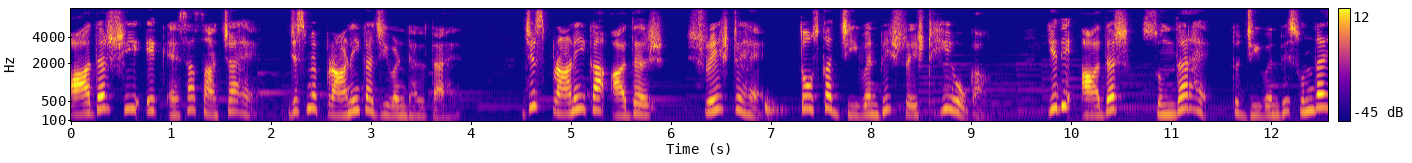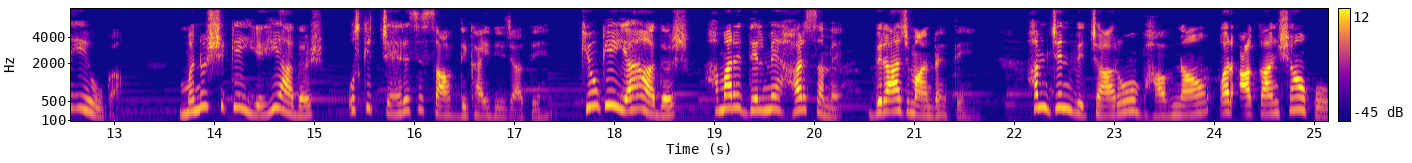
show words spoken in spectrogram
आदर्श ही एक ऐसा सांचा है जिसमें प्राणी का जीवन ढलता है। जिस प्राणी का आदर्श श्रेष्ठ है तो उसका जीवन भी श्रेष्ठ ही होगा। यदि आदर्श सुंदर है तो जीवन भी सुंदर ही होगा। मनुष्य के यही आदर्श उसके चेहरे से साफ़ दिखाई दे जाते हैं, क्योंकि यह आदर्श हमारे दिल में हर समय विराजमान रहते हैं। हम जिन विचारों, भावनाओं और आकांक्षाओं को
